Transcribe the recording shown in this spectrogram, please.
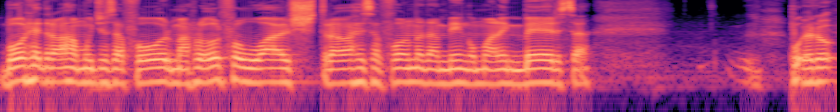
Borges trabaja mucho esa forma. Rodolfo Walsh trabaja esa forma también como a la inversa. Pero,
